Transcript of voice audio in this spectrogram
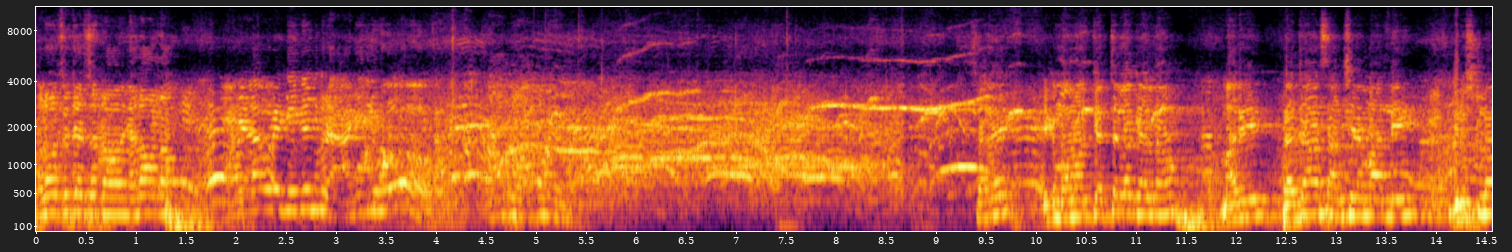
హలో సుజేశ్వరరావు ఎలా ఉన్నావు? నేను ఎలా కూడా నీకెందుకురా? నీకు నువ్వు నాకు. సరే ఇక మనం చర్చలోకి వెళ్దాం. మరి ప్రజా సంక్షేమాన్ని దృష్టిలో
